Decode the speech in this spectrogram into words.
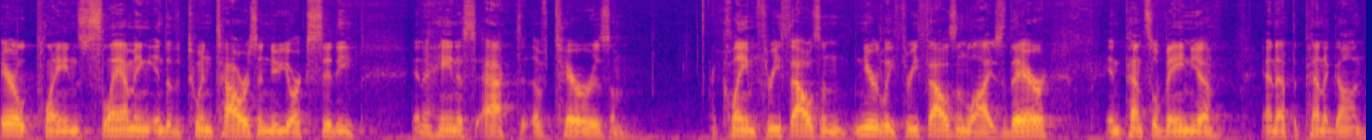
airplanes slamming into the Twin Towers in New York City in a heinous act of terrorism claimed 3,000, nearly 3,000 lives there in Pennsylvania and at the Pentagon.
